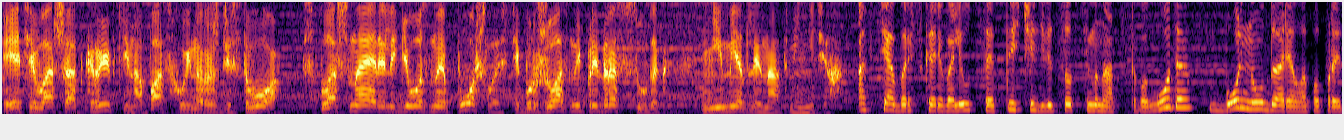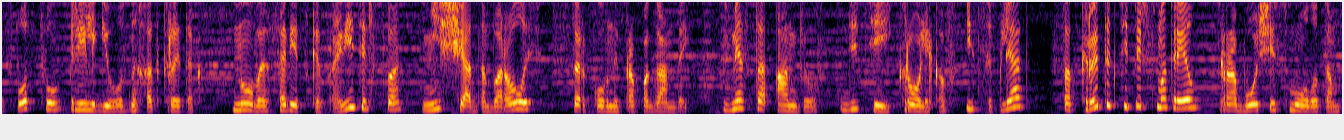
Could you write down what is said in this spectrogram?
Эти ваши открытки на Пасху и на Рождество – сплошная религиозная пошлость и буржуазный предрассудок. Немедленно отменить их. Октябрьская революция 1917 года больно ударила по производству религиозных открыток. Новое советское правительство нещадно боролось с церковной пропагандой. Вместо ангелов, детей, кроликов и цыплят с открыток теперь смотрел рабочий с молотом,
